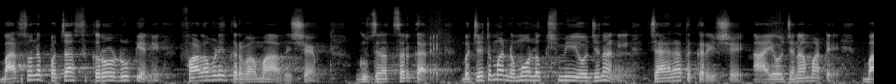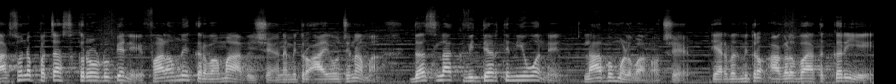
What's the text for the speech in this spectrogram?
બારસો પચાસ કરોડ રૂપિયાની ફાળવણી કરવામાં આવી છે. ગુજરાત સરકારે બજેટમાં નમો લક્ષ્મી યોજનાની જાહેરાત કરી છે. આ યોજના માટે બારસો પચાસ કરોડ રૂપિયાની ફાળવણી કરવામાં આવી છે અને મિત્રો આ યોજનામાં દસ લાખ વિદ્યાર્થીનીઓને લાભ મળવાનો છે. ત્યારબાદ મિત્રો આગળ વાત કરીએ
